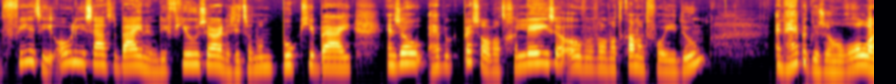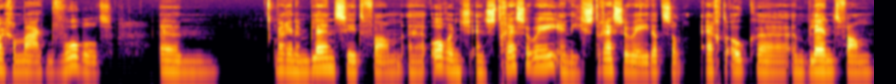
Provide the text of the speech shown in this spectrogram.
14 olie zaten erbij en een diffuser. En er zit dan een boekje bij. En zo heb ik best wel wat gelezen over van wat kan het voor je doen. En heb ik dus een roller gemaakt, bijvoorbeeld, um, waarin een blend zit van uh, Orange en Stress Away. En die Stress Away, dat is dan echt ook uh, een blend van,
